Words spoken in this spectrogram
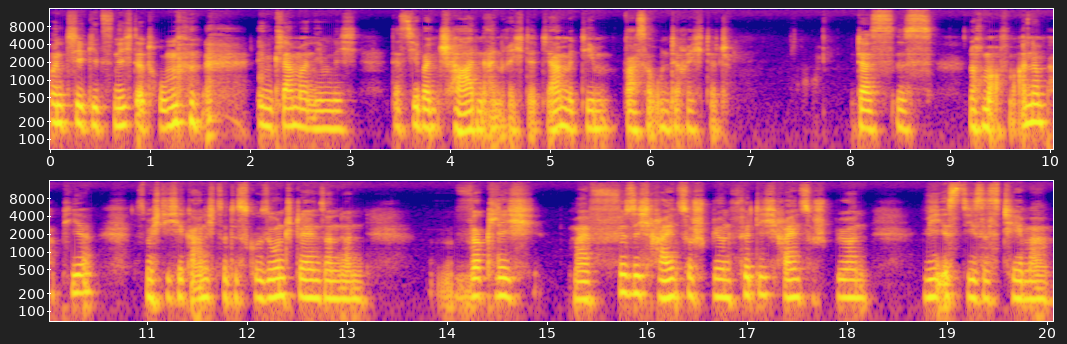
Und hier geht's nicht darum, in Klammern nämlich, dass jemand Schaden anrichtet, ja, mit dem, was er unterrichtet. Das ist nochmal auf einem anderen Papier. Das möchte ich hier gar nicht zur Diskussion stellen, sondern wirklich mal für sich reinzuspüren, für dich reinzuspüren, wie ist dieses Thema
